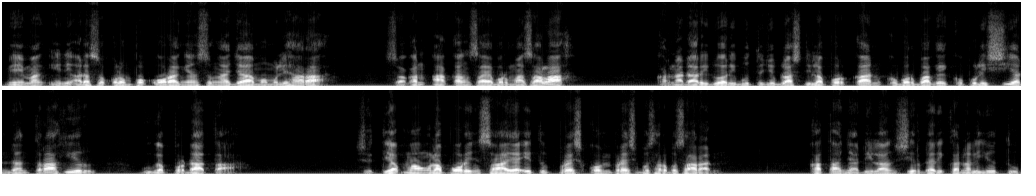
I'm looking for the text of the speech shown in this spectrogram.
Memang ini ada sekelompok orang yang sengaja memelihara Seakan-akan saya bermasalah karena dari 2017 dilaporkan ke berbagai kepolisian dan terakhir gugat perdata. Setiap mau ngelaporin saya itu press kompres besar-besaran. Katanya dilansir dari kanal YouTube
